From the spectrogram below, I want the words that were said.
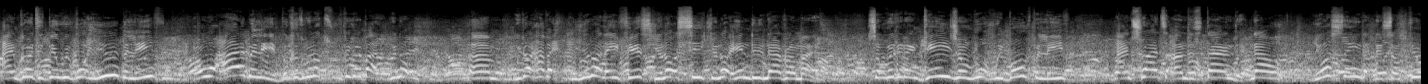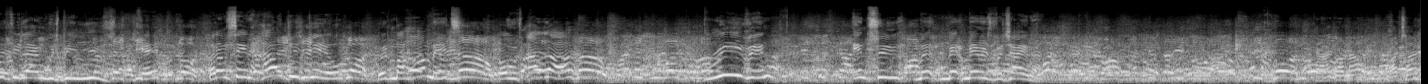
I'm going to deal with what you believe and what I believe because we're not speaking about we're not, um, we don't have, a, you're not an atheist, you're not Sikh, you're not Hindu, never I. So we're going to engage on what we both believe and try to understand it. Now, you're saying that there's some filthy language being used, okay? But I'm saying, how do you deal with Muhammad or with Allah into Ma- Ma- Mary's vagina? Can I go now? My turn?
